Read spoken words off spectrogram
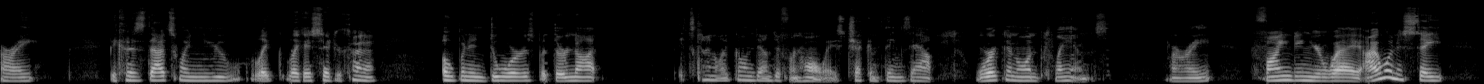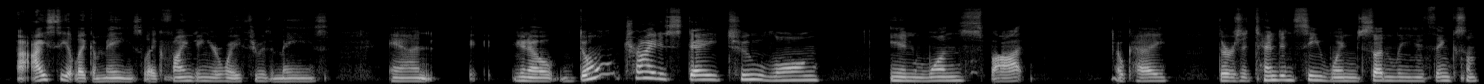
all right? Because that's when you like like I said, you're kind of opening doors, but they're not it's kind of like going down different hallways, checking things out, working on plans. All right? finding your way. I want to say, I see it like a maze, like finding your way through the maze. And, you know, don't try to stay too long in one spot, okay? There's a tendency when suddenly you think some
